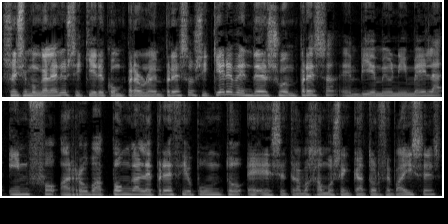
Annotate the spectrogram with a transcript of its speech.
Soy Simón Galeano si quiere comprar una empresa o si quiere vender su empresa, envíeme un email a info.pongaleprecio.es. Trabajamos en 14 países,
